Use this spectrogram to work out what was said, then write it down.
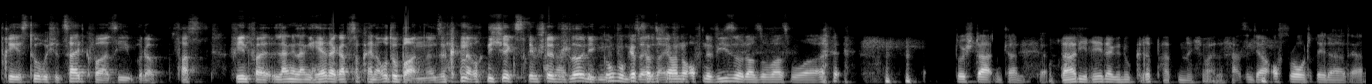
prähistorische Zeit quasi oder fast auf jeden Fall lange, lange her, da gab es noch keine Autobahnen, also kann er auch nicht extrem schnell beschleunigen. Irgendwo gibt es ja eine offene Wiese oder sowas, wo er durchstarten kann. Ja. Ob da die Räder genug Grip hatten, ich weiß es. Das sind ja Offroad-Räder, der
